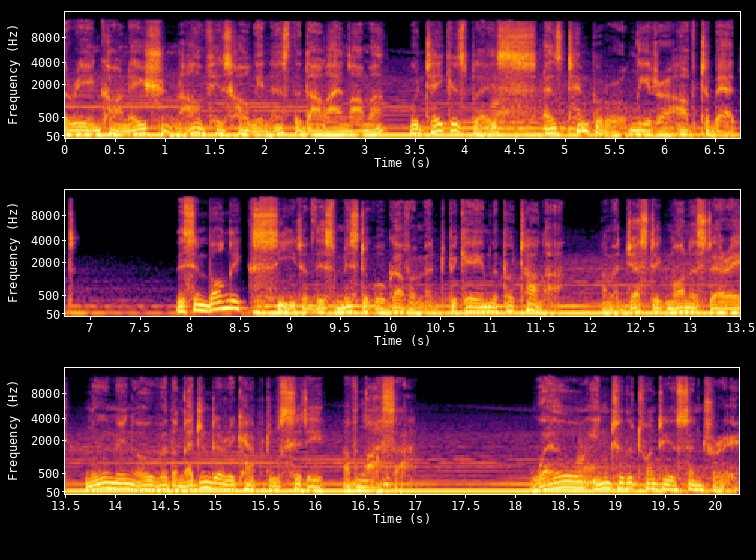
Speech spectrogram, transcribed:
the reincarnation of His Holiness the Dalai Lama, would take his place as temporal leader of Tibet. The symbolic seat of this mystical government became the Potala, a majestic monastery looming over the legendary capital city of Lhasa. Well into the 20th century,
